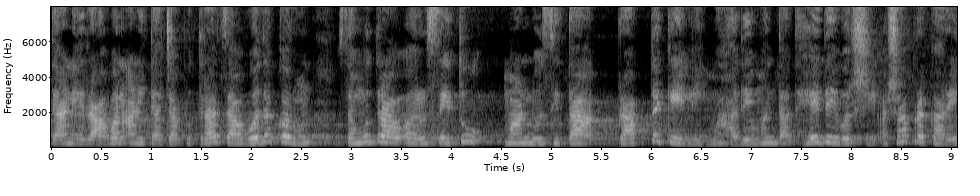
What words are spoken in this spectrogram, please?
त्याने रावण आणि त्याच्या पुत्राचा वध करून समुद्रावर सेतू मांडून सीता प्राप्त केली. महादेव म्हणतात हे देवर्षी अशा प्रकारे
